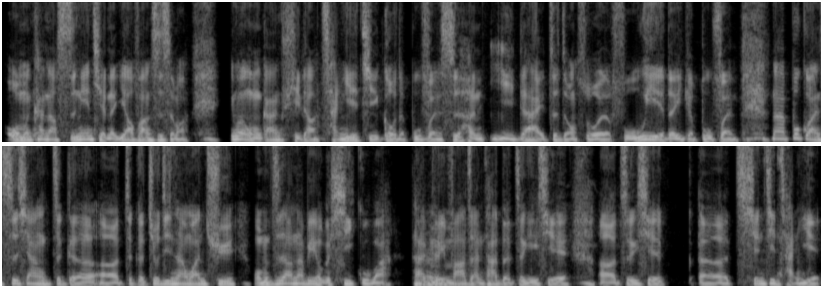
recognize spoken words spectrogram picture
我们看到十年前的药方是什么？因为我们刚刚提到产业结构的部分是很依赖这种所谓的服务业的一个部分。那不管是像这个呃这个旧金山湾区，我们知道那边有个戏谷嘛。它可以发展它的这一些呃这一些呃先进产业。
